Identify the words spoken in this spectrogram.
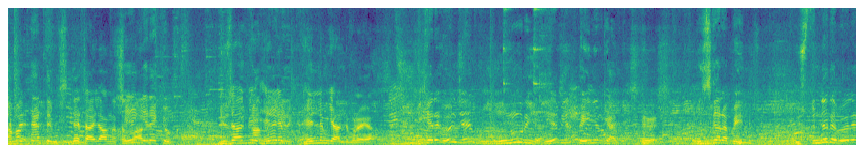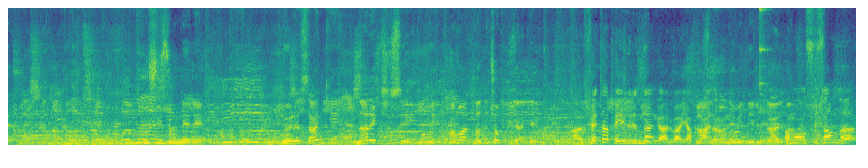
tabak tertemiz. Detaylı anlatalım Şeye abi. gerek yok. Güzel bir Yıkanmaya hellim, gerek yok. hellim geldi buraya. Bir kere önce munuri diye bir peynir geldi. Evet. ızgara peynir. Üstünde de böyle kuş üzümleri, böyle sanki nar ekşisi gibi ama tadı çok güzeldi. Abi, feta peynirinden galiba yapmışlar Galiba, onu. emin değilim galiba. Ama o susamla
